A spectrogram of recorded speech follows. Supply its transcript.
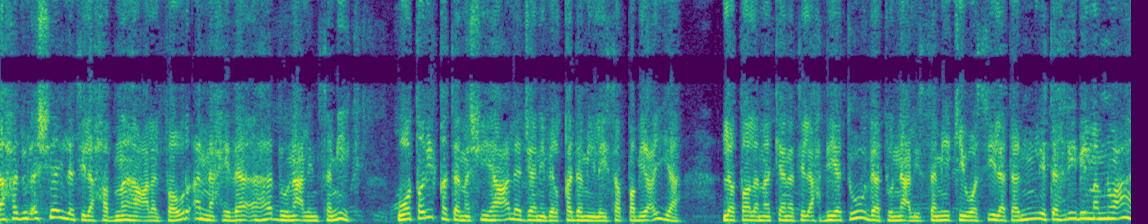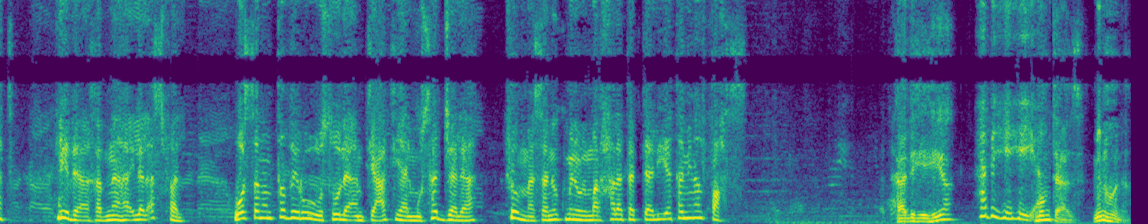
أحد الأشياء التي لاحظناها على الفور أن حذاءها ذو نعل سميك. وطريقة مشيها على جانب القدم ليست طبيعية لطالما كانت الأحذية ذات النعل السميك وسيلة لتهريب الممنوعات. لذا أخذناها إلى الأسفل. وسننتظر وصول أمتعتها المسجلة ثم سنكمل المرحلة التالية من الفحص. هذه هي؟ هذه هي. ممتاز. من هنا؟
